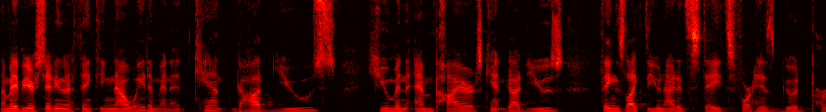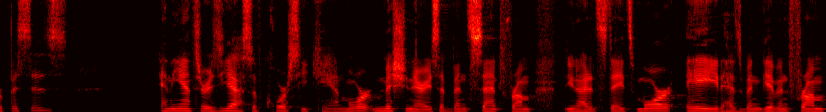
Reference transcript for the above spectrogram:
Now, maybe you're sitting there thinking, now, wait a minute, can't God use human empires? Can't God use things like the United States for his good purposes? And the answer is yes, of course he can. More missionaries have been sent from the United States. More aid has been given from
